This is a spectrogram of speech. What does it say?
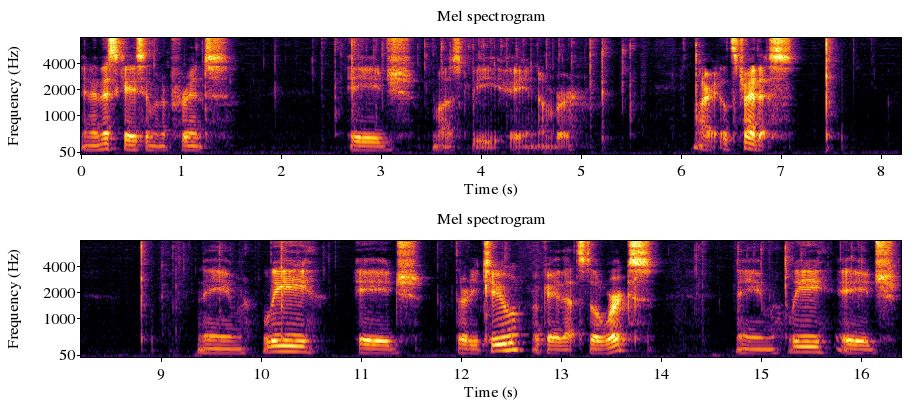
And in this case, I'm going to print age must be a number. All right, let's try this. Name Lee, age 32. Okay, that still works. Name, Lee, age,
